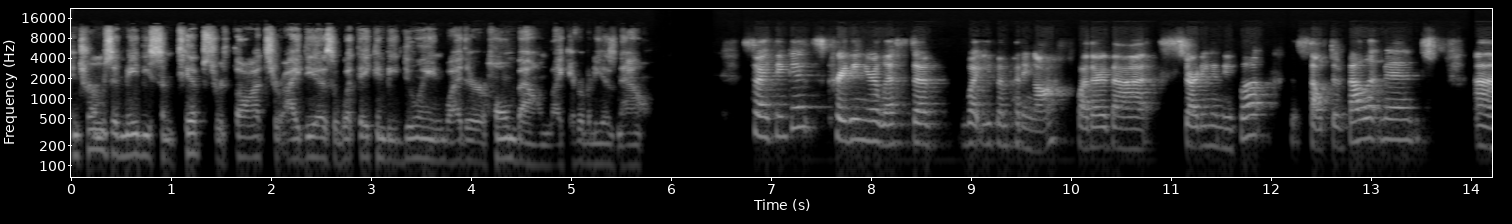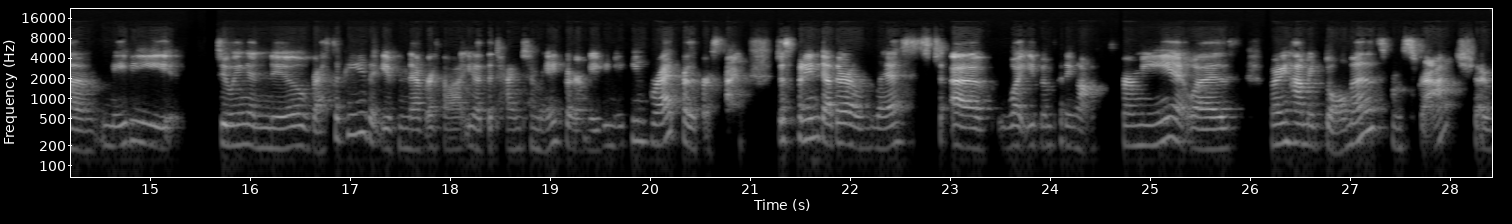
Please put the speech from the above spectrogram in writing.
in terms of maybe some tips or thoughts or ideas of what they can be doing while they're homebound like everybody is now so I think it's creating your list of what you've been putting off, whether that's starting a new book, self development, um, maybe doing a new recipe that you've never thought you had the time to make, or maybe making bread for the first time. Just putting together a list of what you've been putting off. For me, it was learning how to make dolmas from scratch. I've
